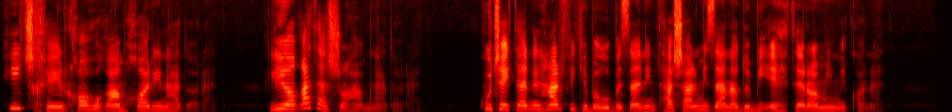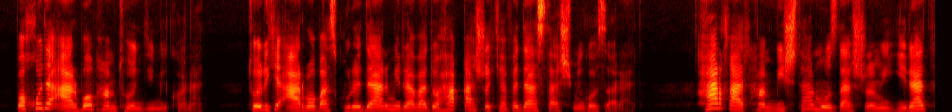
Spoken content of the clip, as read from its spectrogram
هیچ خیرخواه و غمخواری ندارد. لیاقتش را هم ندارد. کوچکترین حرفی که به او بزنیم تشر می‌زند و بی احترامی می کند. با خود ارباب هم تندی می کند. طوری که ارباب از کوره در می رود و حقش را کف دستش می گذارد. هر قدر هم بیشتر مزدش را می گیرد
